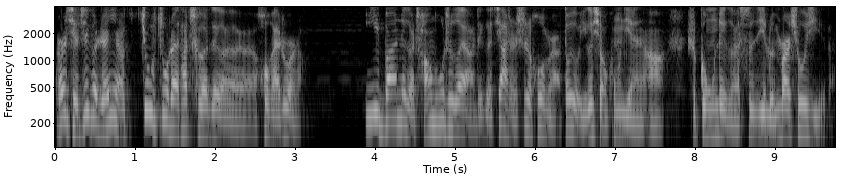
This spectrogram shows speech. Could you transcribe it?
而且这个人影就坐在他车这个后排座上。一般这个长途车呀，这个驾驶室后面都有一个小空间啊，是供这个司机轮班休息的。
